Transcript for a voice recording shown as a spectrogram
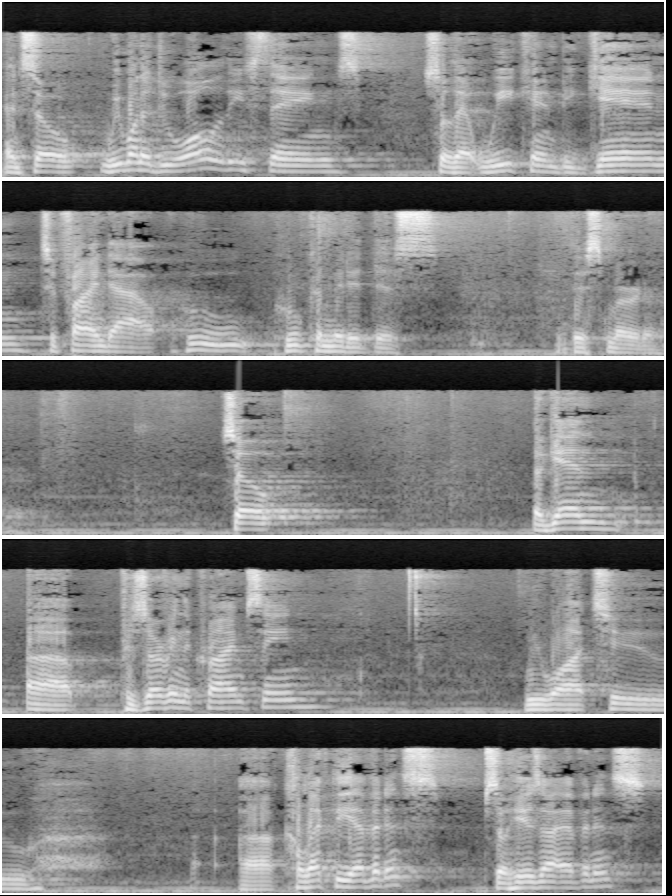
And so we want to do all of these things so that we can begin to find out who, who committed this, this murder. So, again, uh, preserving the crime scene, we want to uh, collect the evidence. So here's our evidence.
